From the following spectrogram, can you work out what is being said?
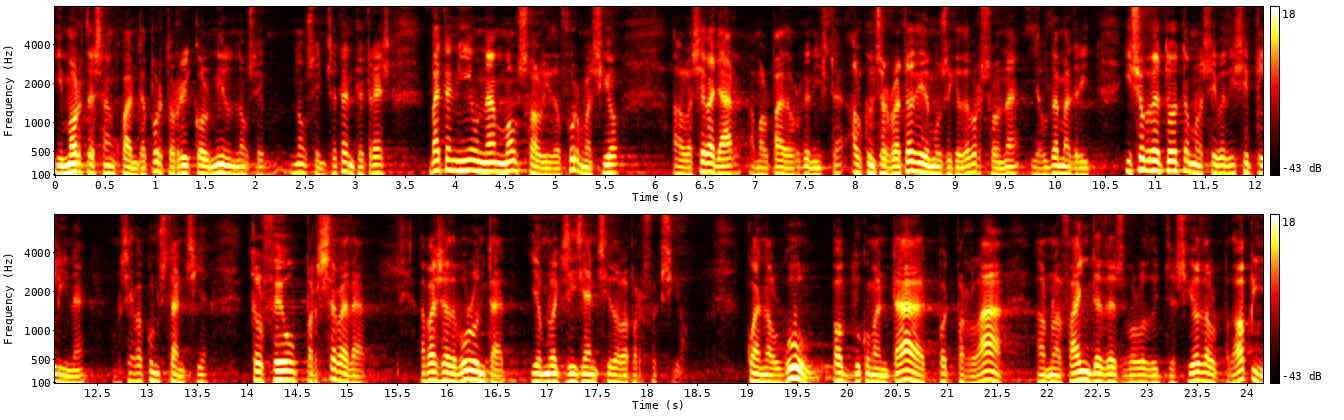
i mort a Sant Juan de Puerto Rico el 1973, va tenir una molt sòlida formació a la seva llar, amb el pare organista, al Conservatori de Música de Barcelona i el de Madrid, i sobretot amb la seva disciplina, amb la seva constància, que el feu perseverar a base de voluntat i amb l'exigència de la perfecció. Quan algú, poc documentat, pot parlar amb l'afany de desvalorització del propi,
